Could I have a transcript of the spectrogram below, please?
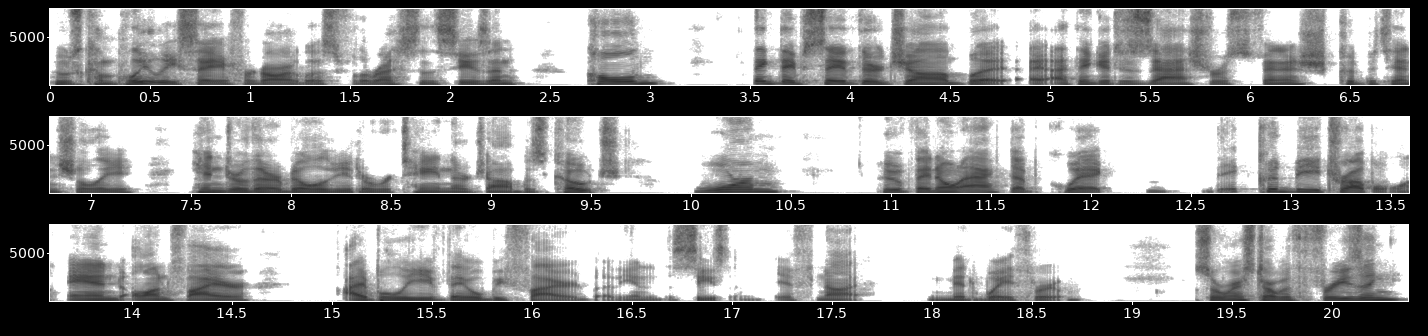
who's completely safe regardless for the rest of the season. Cold, I think they've saved their job, but I think a disastrous finish could potentially hinder their ability to retain their job as coach. Warm, who, if they don't act up quick, it could be trouble. And on fire, I believe they will be fired by the end of the season, if not midway through. So we're going to start with freezing.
